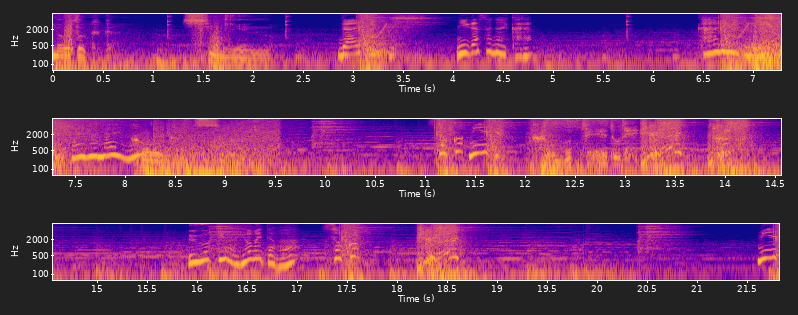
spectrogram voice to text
覗くか？深淵を。大丈夫。逃がさないから。カリーで失敗はないわ。後悔する。そこ。見えこの程度で。た動きは読めたわ。そこ。見えた。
